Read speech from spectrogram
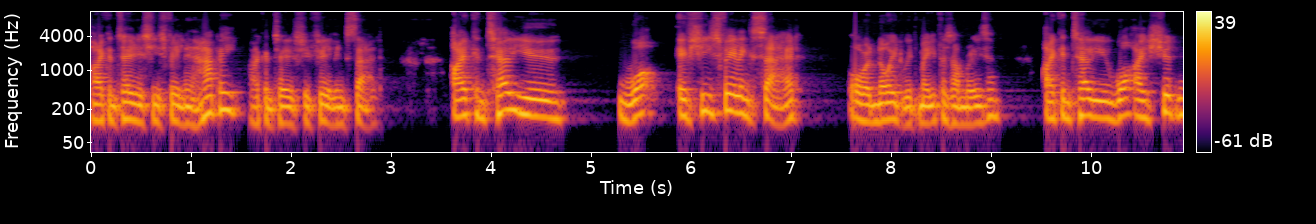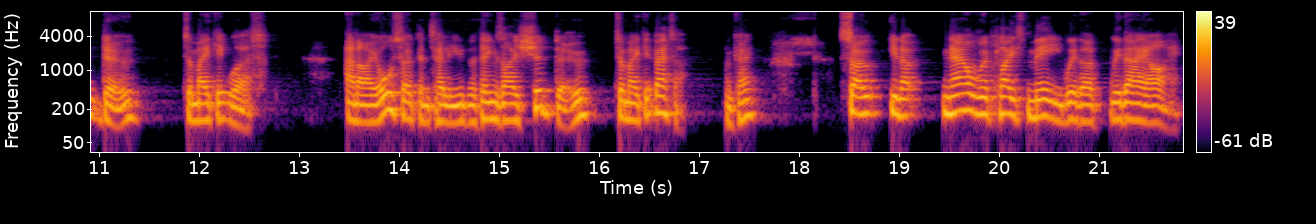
I can tell you she's feeling happy. I can tell you she's feeling sad. I can tell you what, if she's feeling sad or annoyed with me for some reason, I can tell you what I shouldn't do to make it worse. And I also can tell you the things I should do to make it better. Okay. So, you know, now replace me with a with AI.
